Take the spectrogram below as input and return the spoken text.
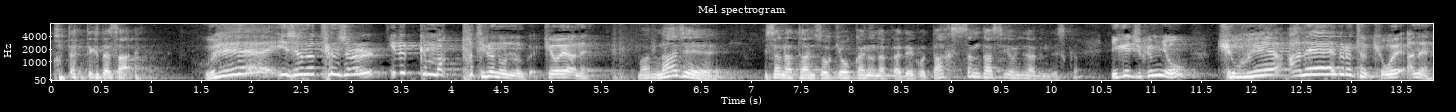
答えてください 왜 이산화탄소를 이렇게 막 퍼뜨려 놓는 거예요? 교회 안에. まあ、なぜイサナ炭素協会の中でこうたくさん出すようになるんですか 이게 지금요, 교회 안에 그렇다, 교회 안에.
